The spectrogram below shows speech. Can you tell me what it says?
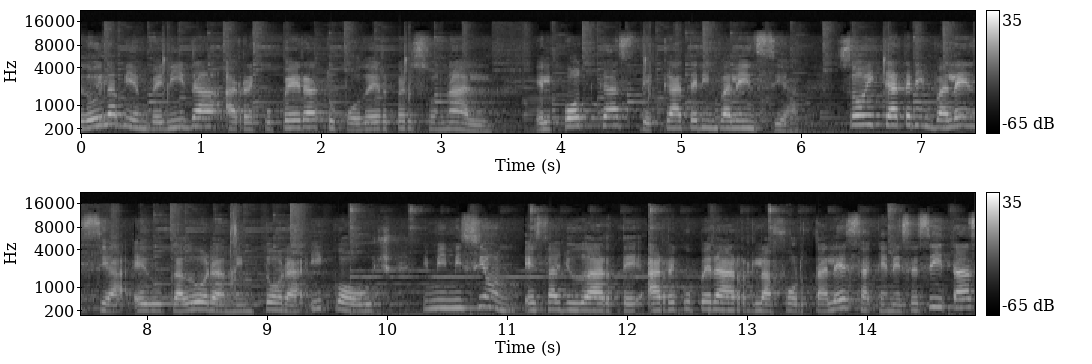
Te doy la bienvenida a Recupera tu Poder Personal, el podcast de Catherine Valencia. Soy Catherine Valencia, educadora, mentora y coach, y mi misión es ayudarte a recuperar la fortaleza que necesitas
